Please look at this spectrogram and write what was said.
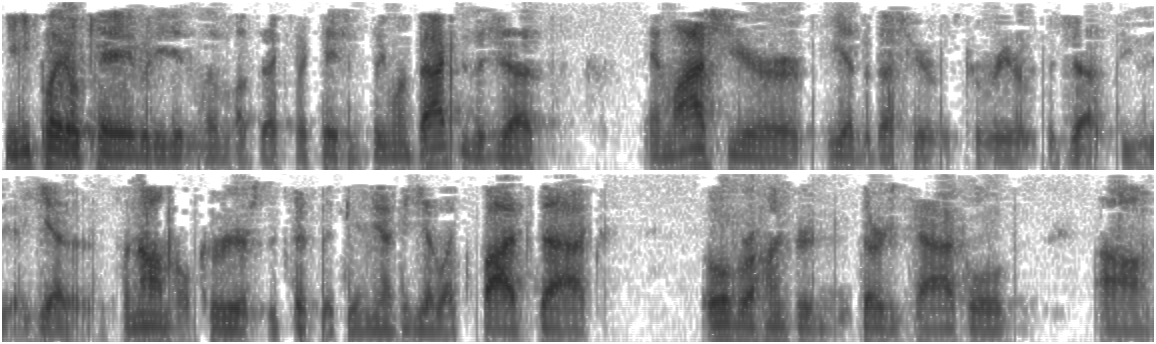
he played okay, but he didn't live up to expectations. So he went back to the Jets, and last year, he had the best year of his career with the Jets. He, he had a phenomenal career statistic. I mean, I think he had like five sacks, over 130 tackles, um,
